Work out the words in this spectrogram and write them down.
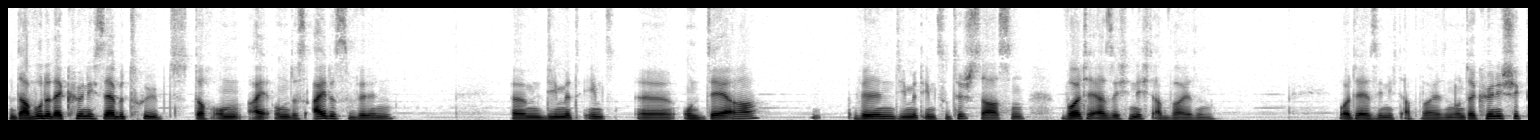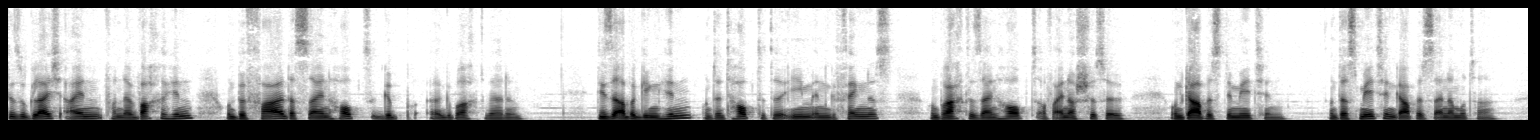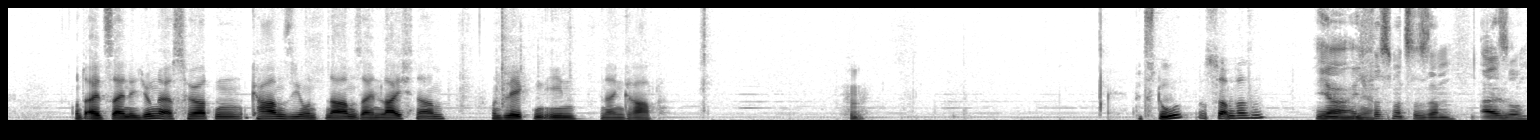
Da wurde der König sehr betrübt, doch um, um des Eides willen, ähm, die mit ihm äh, und derer willen, die mit ihm zu Tisch saßen, wollte er sich nicht abweisen. Wollte er sie nicht abweisen. Und der König schickte sogleich einen von der Wache hin und befahl, dass sein Haupt ge äh, gebracht werde. Dieser aber ging hin und enthauptete ihm im Gefängnis und brachte sein Haupt auf einer Schüssel und gab es dem Mädchen. Und das Mädchen gab es seiner Mutter. Und als seine Jünger es hörten, kamen sie und nahmen seinen Leichnam und legten ihn in ein Grab. Hm. Willst du das zusammenfassen? Ja, ich ja. fasse mal zusammen. Also,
